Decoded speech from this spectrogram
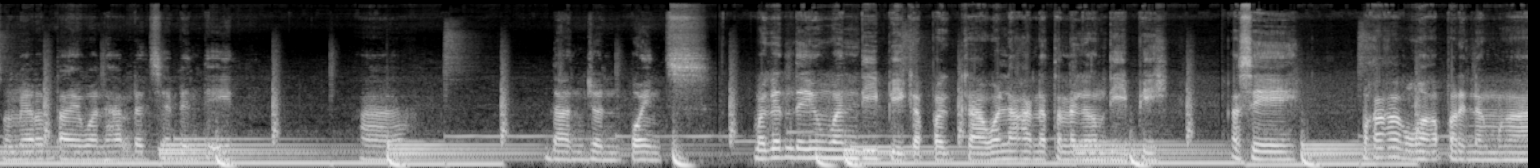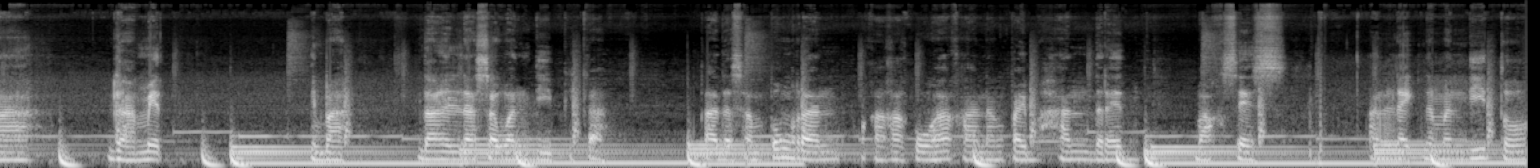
So meron tayo 178 ah, dungeon points maganda yung 1 DP kapag ka wala ka na talagang DP kasi makakakuha ka pa rin ng mga gamit. Diba? Dahil nasa 1 DP ka. Kada 10 run makakakuha ka ng 500 boxes. Unlike naman dito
